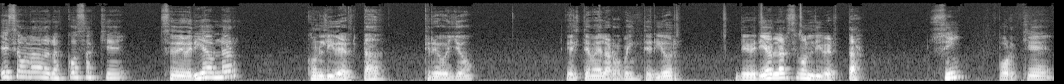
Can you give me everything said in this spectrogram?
Esa es una de las cosas que se debería hablar con libertad, creo yo. El tema de la ropa interior. Debería hablarse con libertad. Sí, porque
